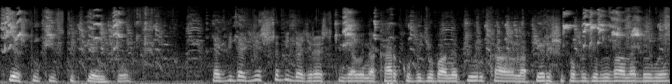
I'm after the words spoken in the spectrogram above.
dwie sztuki z tych pięciu. Jak widać, jeszcze widać resztki miały na karku wydziobane piórka, na piersi powydziobywane były.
